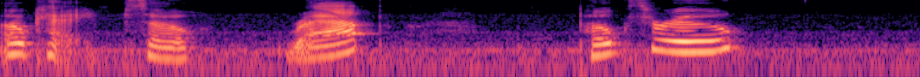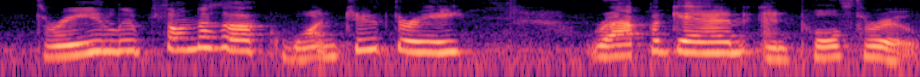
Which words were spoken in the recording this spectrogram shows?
Okay, so wrap, poke through, three loops on the hook, one, two, three, wrap again, and pull through.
